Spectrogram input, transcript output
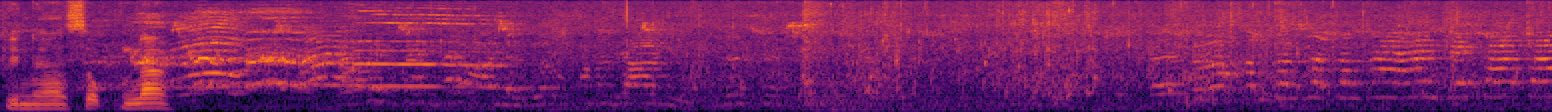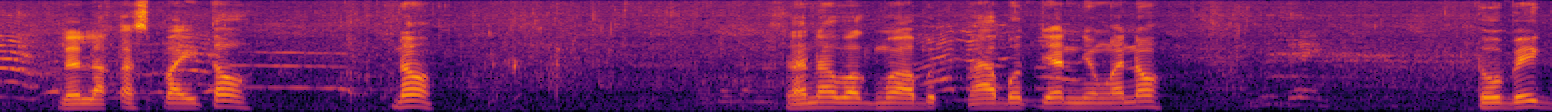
Pinasok na. Lalakas pa ito. No. Sana wag mo abot maabot yan yung ano. Tubig.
